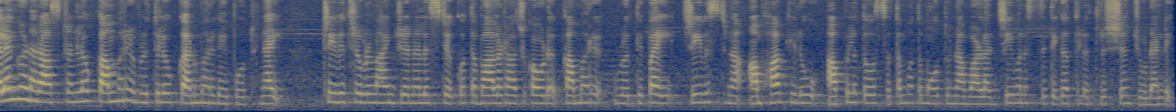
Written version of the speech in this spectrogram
తెలంగాణ రాష్ట్రంలో కమ్మరి వృత్తులు కనుమరుగైపోతున్నాయి. TV triple nine journalist Kotha Balaraju Goud కమ్మరి వృత్తిపై జీవిస్తున్న అభాగ్యులు అప్పులతో సతమతమవుతున్న వాళ్ళ జీవన స్థితిగతుల దృశ్యం చూడండి.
